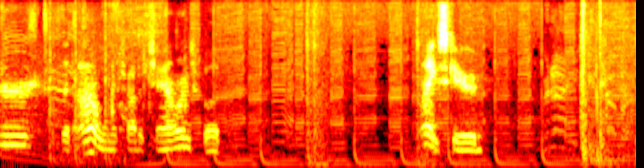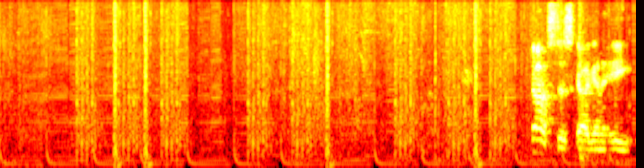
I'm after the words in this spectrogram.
That I want to try to challenge, but I ain't scared. What's this guy gonna eat?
